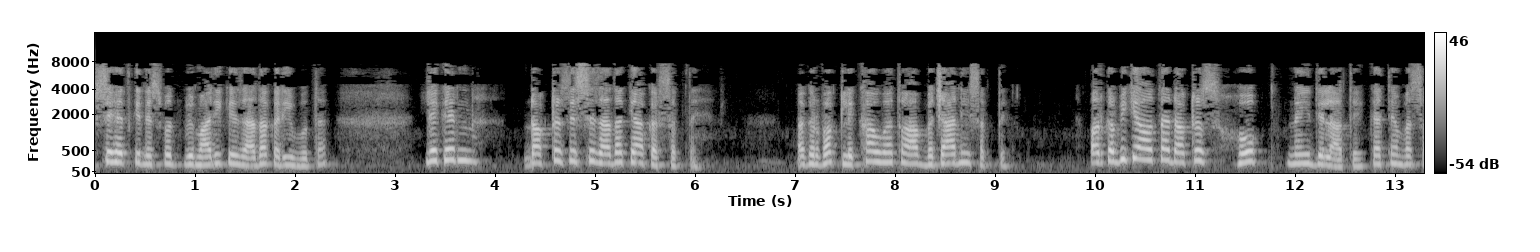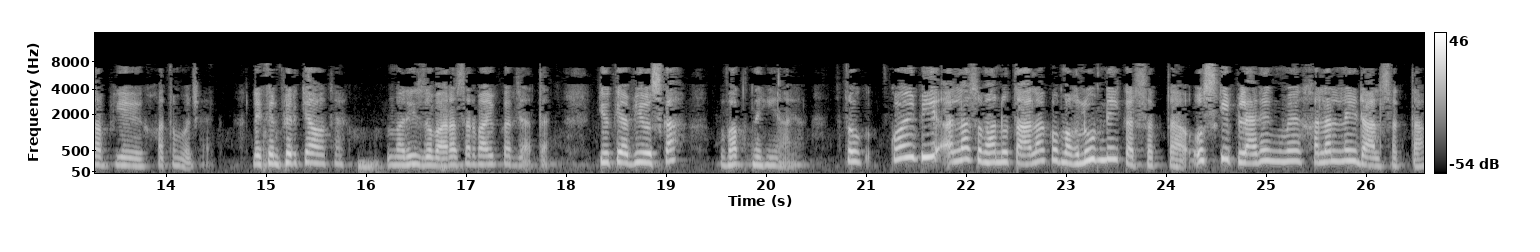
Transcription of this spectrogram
صحت کی نسبت بیماری کے زیادہ قریب ہوتا ہے۔ لیکن ڈاکٹر اس سے زیادہ کیا کر سکتے ہیں؟ اگر وقت لکھا ہوا تو آپ بچا نہیں سکتے۔ اور کبھی کیا ہوتا ہے ڈاکٹر ہوپ نہیں دلاتے، کہتے ہیں بس اب یہ ختم ہو جائے گا۔ لیکن پھر کیا ہوتا ہے؟ مریض دوبارہ سروائو کر جاتا ہے، کیونکہ ابھی اس کا وقت نہیں آیا۔ تو کوئی بھی اللہ سبحان تعالیٰ کو مغلوب نہیں کر سکتا، اس کی پلاننگ میں خلل نہیں ڈال سکتا۔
